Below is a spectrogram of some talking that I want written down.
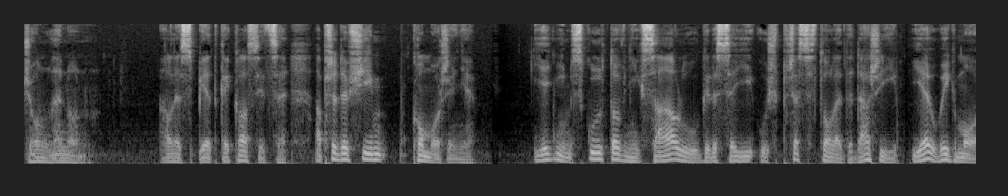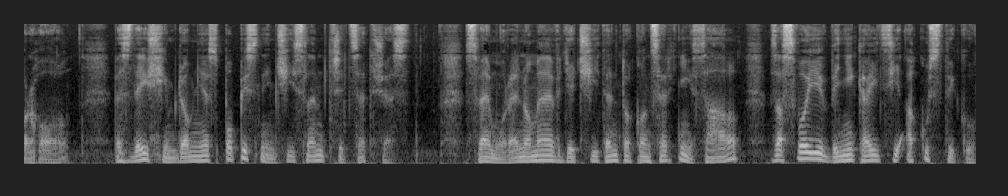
John Lennon. Ale zpět ke klasice a především komořině. Jedním z kultovních sálů, kde se jí už přes sto let daří, je Wigmore Hall, ve zdejším domě s popisným číslem 36. Svému renomé vděčí tento koncertní sál za svoji vynikající akustiku,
